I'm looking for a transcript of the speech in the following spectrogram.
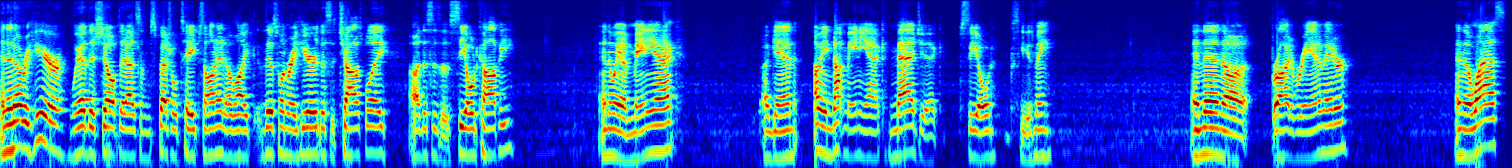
And then over here, we have this shelf that has some special tapes on it. Like this one right here. This is Child's Play. Uh, this is a sealed copy. And then we have Maniac. Again, I mean, not Maniac, Magic. Sealed, excuse me. And then uh, Bride of Reanimator. And the last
